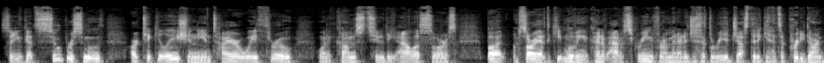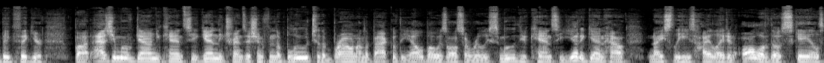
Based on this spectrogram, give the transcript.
So you've got super smooth articulation the entire way through when it comes to the Allosaurus. But I'm sorry I have to keep moving it kind of out of screen for a minute. I just have to readjust it again. It's a pretty darn big figure. But as you move down, you can see again the transition from the blue to the brown on the back of the elbow is also really smooth. You can see yet again how nicely he's highlighted all of those scales.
